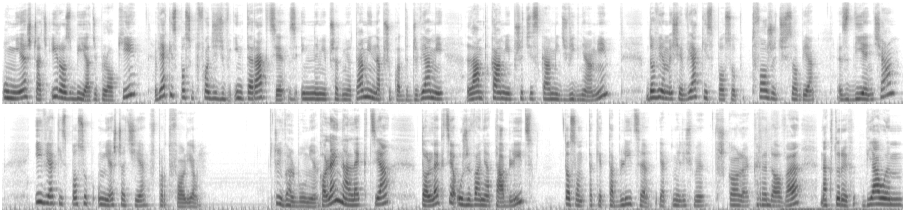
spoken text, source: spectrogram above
umieszczać i rozbijać bloki, w jaki sposób wchodzić w interakcję z innymi przedmiotami, na przykład drzwiami, lampkami, przyciskami, dźwigniami. Dowiemy się, w jaki sposób tworzyć sobie zdjęcia i w jaki sposób umieszczać je w portfolio, czyli w albumie. Kolejna lekcja to lekcja używania tablic. To są takie tablice, jak mieliśmy w szkole, kredowe, na których białym,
